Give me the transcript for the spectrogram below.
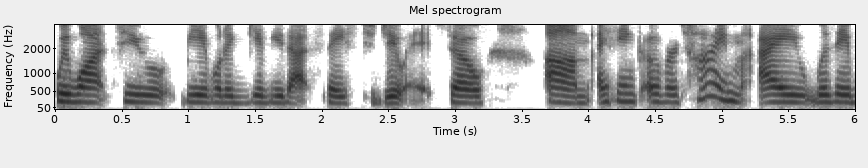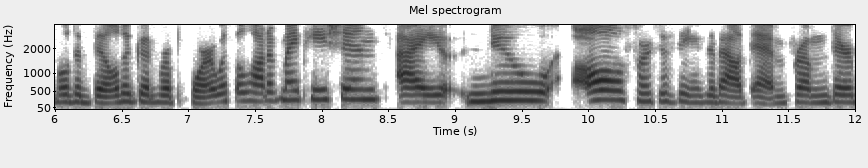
we want to be able to give you that space to do it. So um, I think over time, I was able to build a good rapport with a lot of my patients. I knew all sorts of things about them from their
